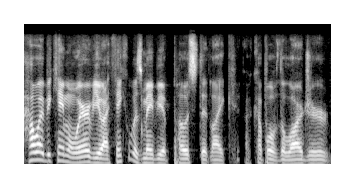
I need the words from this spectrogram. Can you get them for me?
how I became aware of you, I think it was maybe a post that like a couple of the larger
